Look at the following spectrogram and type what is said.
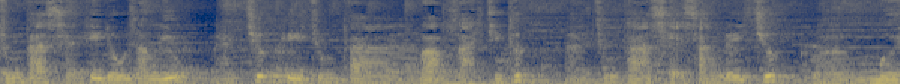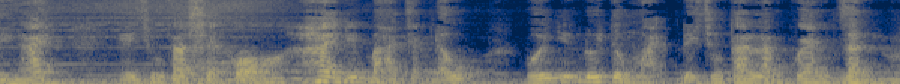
chúng ta sẽ thi đấu giao hữu. Trước khi chúng ta vào giải chính thức chúng ta sẽ sang đây trước ờ, 10 ngày. Thế chúng ta sẽ có 2 đến 3 trận đấu với những đối tượng mạnh để chúng ta làm quen dần,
